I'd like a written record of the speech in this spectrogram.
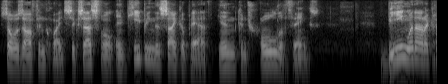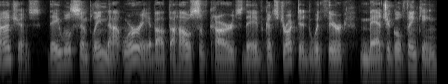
So is often quite successful in keeping the psychopath in control of things. Being without a conscience, they will simply not worry about the house of cards they've constructed with their magical thinking,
